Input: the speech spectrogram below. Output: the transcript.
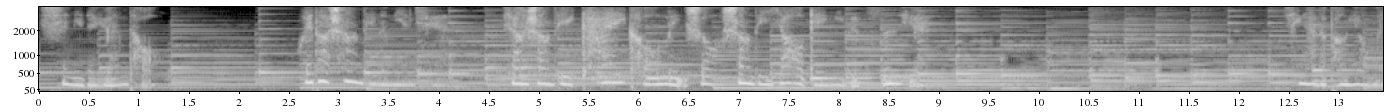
是你的源头。回到上帝的面前，向上帝开口领受上帝要给你的资源。亲爱的朋友们，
